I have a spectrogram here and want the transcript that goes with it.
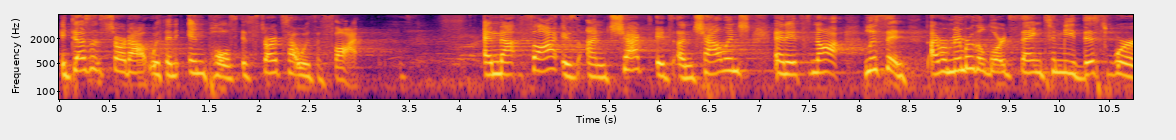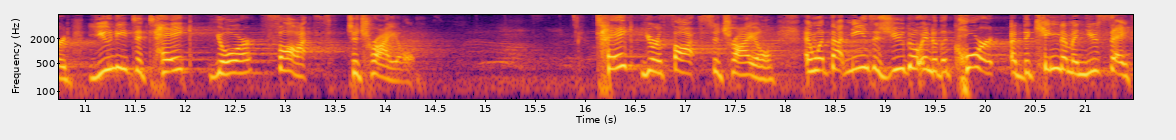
It doesn't start out with an impulse, it starts out with a thought. And that thought is unchecked, it's unchallenged, and it's not. Listen, I remember the Lord saying to me this word you need to take your thoughts to trial. Take your thoughts to trial. And what that means is you go into the court of the kingdom and you say,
